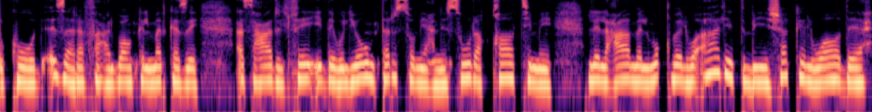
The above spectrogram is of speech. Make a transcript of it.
ركود إذا رفع البنك المركزي أسعار الفائدة واليوم ترسم يعني صورة قاتمة للعام المقبل وقالت بشكل واضح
